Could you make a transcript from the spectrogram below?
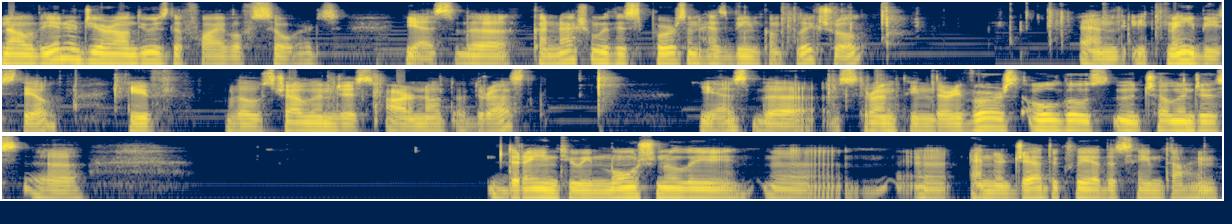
Now, the energy around you is the Five of Swords. Yes, the connection with this person has been conflictual, and it may be still if those challenges are not addressed. Yes, the strength in the reverse, all those uh, challenges uh, drained you emotionally, uh, uh, energetically at the same time.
